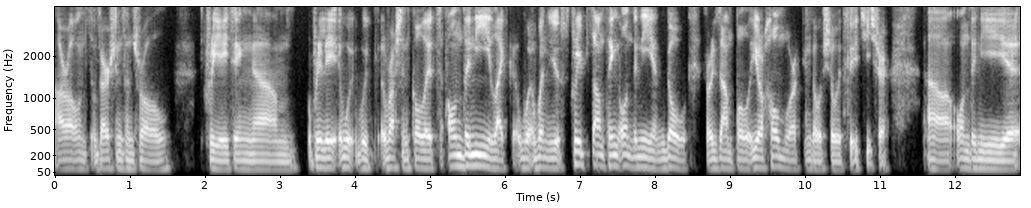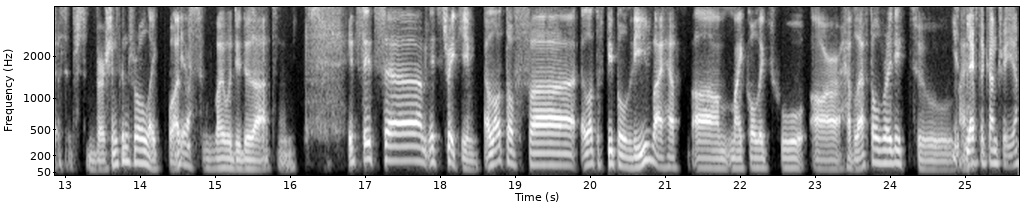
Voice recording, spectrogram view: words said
our own version control creating um, really we, we, russian call it on the knee like w- when you script something on the knee and go for example your homework and go show it to your teacher uh, on the knee uh, version control like what? Yeah. why would you do that? And it's it's uh, it's tricky. A lot of uh, a lot of people leave. I have um, my colleagues who are have left already to left the country yeah.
